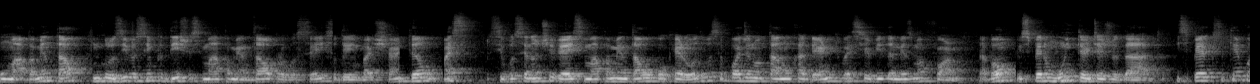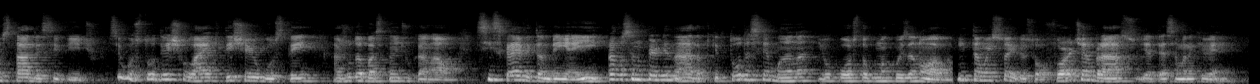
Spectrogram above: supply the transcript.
um mapa mental. Inclusive eu sempre deixo esse mapa mental para vocês poderem baixar. Então, mas se você não tiver esse mapa mental ou qualquer outro, você pode anotar no caderno que vai servir da mesma forma, tá bom? Eu espero muito ter te ajudado. Espero que você tenha gostado desse vídeo. Se gostou, deixa o like, deixa aí o gostei, ajuda bastante o canal. Se inscreve também aí para você não perder nada, porque toda semana eu posto alguma coisa nova. Então é isso aí, pessoal. Forte abraço e até semana que vem.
